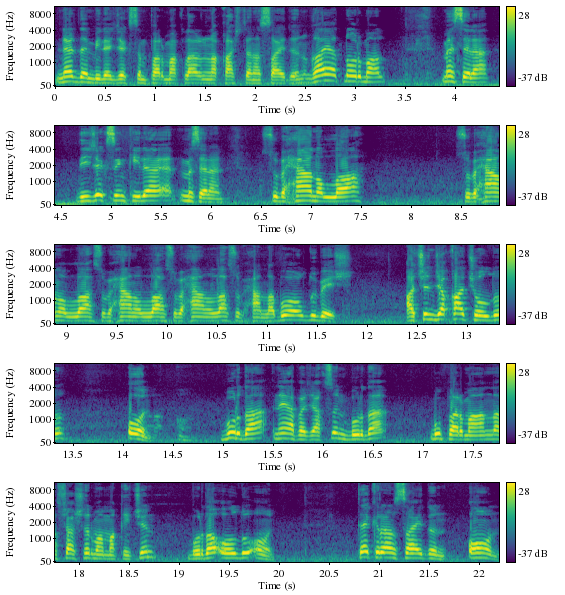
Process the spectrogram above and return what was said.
nereden bileceksin parmaklarınla kaç tane saydığını? Gayet normal. Mesela diyeceksin ki la, mesela Subhanallah Subhanallah, Subhanallah, Subhanallah, Subhanallah. Bu oldu 5. Açınca kaç oldu? 10. Burada ne yapacaksın? Burada bu parmağınla şaşırmamak için burada oldu 10. Tekrar saydın 10,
